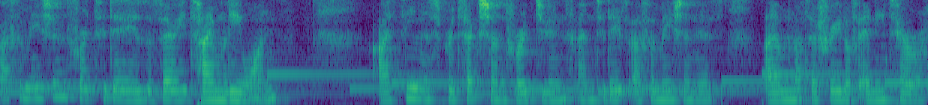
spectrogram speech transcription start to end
affirmation for today is a very timely one. Our theme is protection for June, and today's affirmation is I am not afraid of any terror.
